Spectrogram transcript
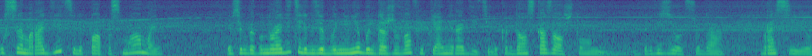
у Сэма родители, папа с мамой, я всегда говорю, ну родители, где бы они ни были, даже в Африке, они родители. Когда он сказал, что он привезет сюда, в Россию,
